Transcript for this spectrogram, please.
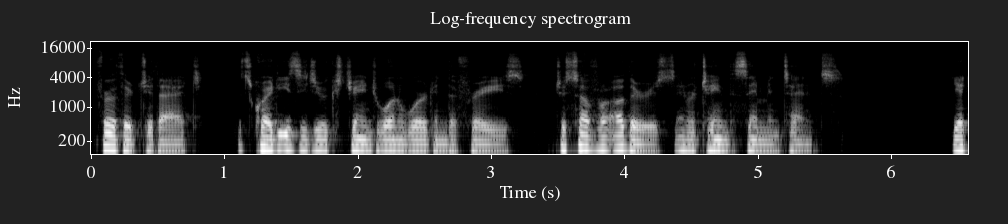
Further to that, it's quite easy to exchange one word in the phrase to several others and retain the same intent. Yet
